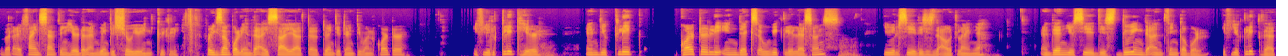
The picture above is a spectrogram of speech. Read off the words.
but I find something here that I'm going to show you in quickly. For example, in the Isaiah 2021 quarter, if you click here and you click quarterly index of weekly lessons, you will see this is the outline, yeah? And then you see this doing the unthinkable. If you click that,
